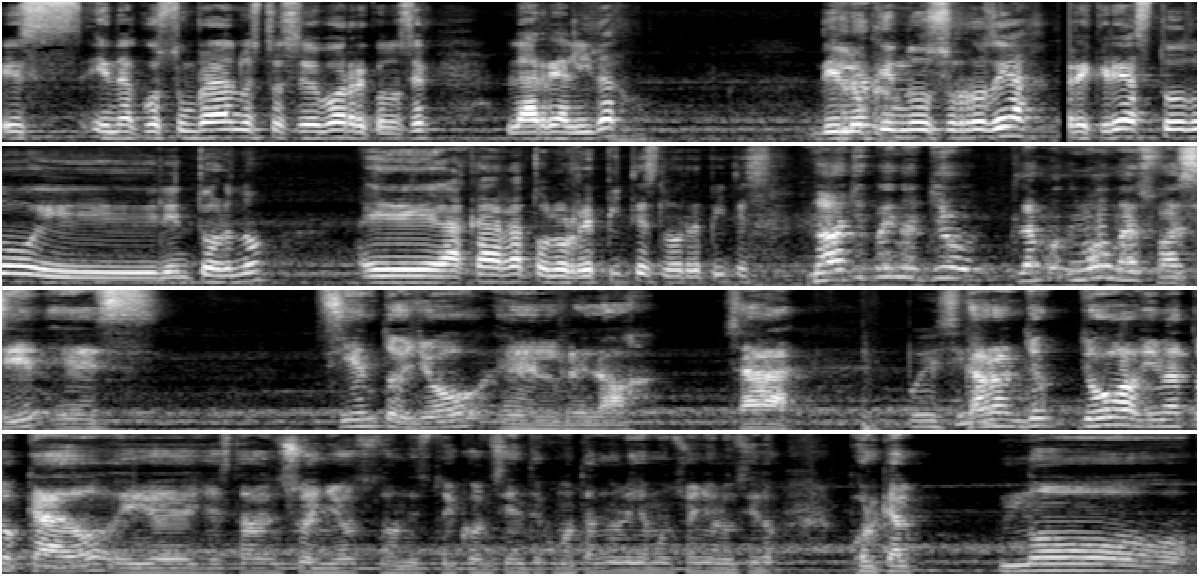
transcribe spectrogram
es en acostumbrar a nuestro cerebro a reconocer la realidad de lo que nos rodea. Recreas todo eh, el entorno, eh, a cada rato lo repites, lo repites. No, yo, bueno, yo, la modo más fácil es, siento yo, el reloj. O sea, Pues sí. Cabrón, yo, yo a mí me ha tocado, y yo he estado en sueños donde estoy consciente, como tal, no le llamo un sueño lúcido, porque al- no.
